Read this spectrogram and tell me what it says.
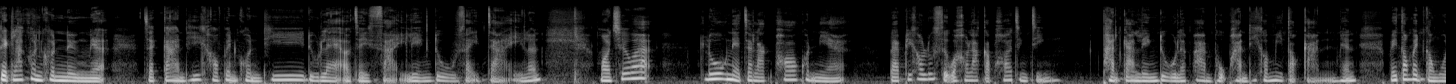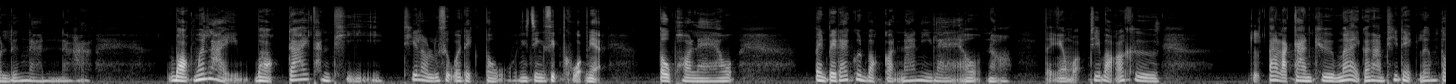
เด็กรักคนคนหนึ่งเนี่ย จากการที่เขาเป็นคนที่ดูแลเอาใจใส่เลี้ยงดูใส่ใจแล้วหมอเชื่อว่าลูกเนี่ยจะรักพ่อคนนี้แบบที่เขารู้สึกว่าเขารักกับพ่อจริง ๆ ผ่านการเลี้ยงดูและผ่านผูกพันที่เขามีต่อกันเพราะฉะนั้นไม่ต้องเป็นกังวลเรื่องนั้นนะคะ บอกเมื่อไหร่บอกได้ทันทีที่เรารู้สึกว่าเด็กโต จริงๆสิบขวบเนี่ย โตพอแล้ว เป็นไปได้คุณบอกก่อนหน้านี้แล้วเนาะแต่อย่างบอกที่บอกก็คือ ตามหลักการคือเมื่อไหร่ก็ตามที่เด็กเริ่มโต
